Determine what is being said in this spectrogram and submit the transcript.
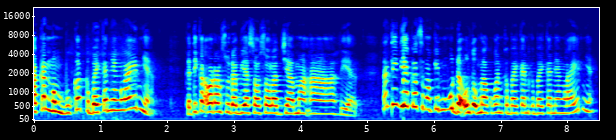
akan membuka kebaikan yang lainnya. Ketika orang sudah biasa sholat jamaah, lihat. Nanti dia akan semakin mudah untuk melakukan kebaikan-kebaikan yang lainnya.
